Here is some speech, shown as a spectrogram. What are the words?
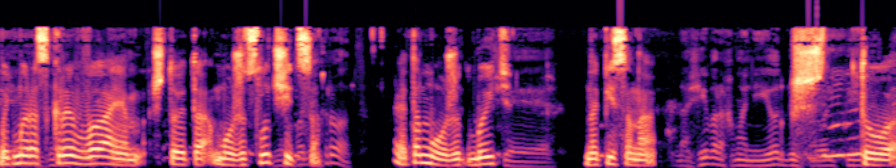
быть? Мы раскрываем, что это может случиться. Это может быть написано, что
